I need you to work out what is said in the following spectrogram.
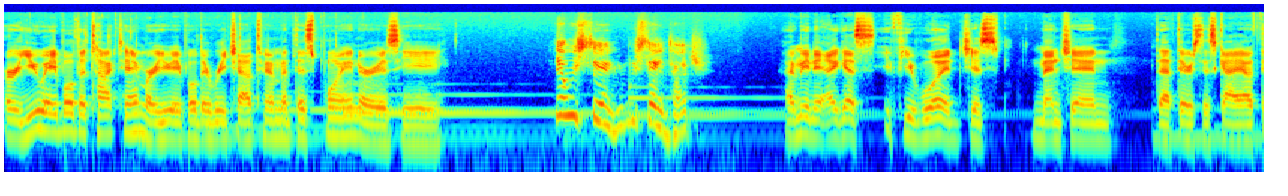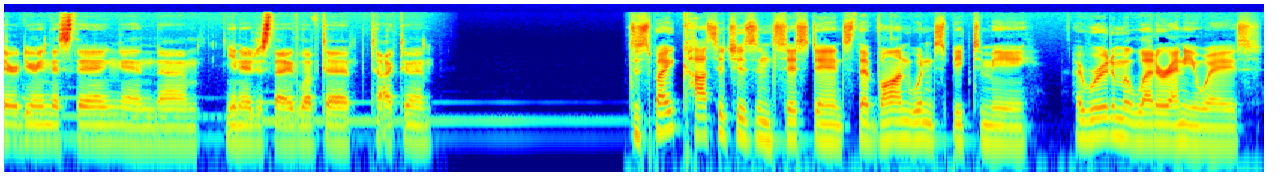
Are you able to talk to him? Are you able to reach out to him at this point, or is he? Yeah, we stay in, we stay in touch. I mean, I guess if you would just mention that there's this guy out there doing this thing, and um, you know, just that I'd love to talk to him. Despite Kasich's insistence that Vaughn wouldn't speak to me, I wrote him a letter anyways.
